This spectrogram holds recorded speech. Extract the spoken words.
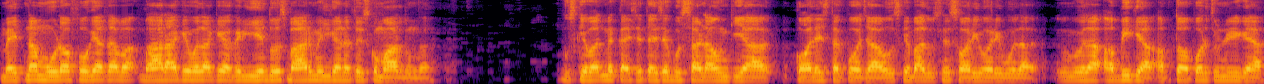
मैं इतना मूड ऑफ़ हो गया था बाहर आके बोला कि अगर ये दोस्त बाहर मिल गया ना तो इसको मार दूँगा। उसके बाद मैं कैसे तैसे गुस्सा डाउन किया कॉलेज तक पहुँचा उसके बाद उसने सॉरी वॉरी बोला। बोला अभी क्या? अब तो अपॉर्चुनिटी गया।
